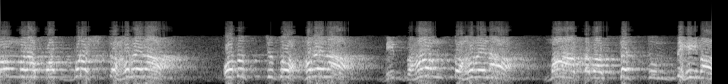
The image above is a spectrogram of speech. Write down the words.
তোমরা পদভ্রষ্ট হবে না, পদচ্যুত হবে না, বিভ্রান্ত মা তাবা সত্যুম বিহিমা।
